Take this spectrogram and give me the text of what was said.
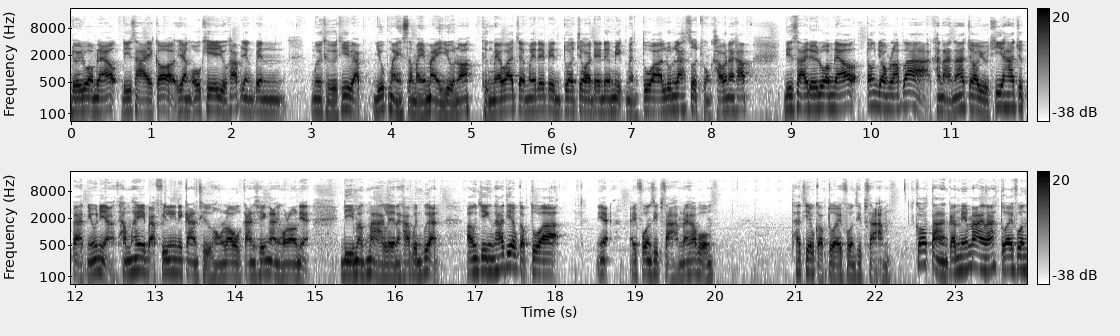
โดยรวมแล้วดีไซน์ก็ยังโอเคอยู่ครับยังเป็น มือถือที่แบบยุคใหม่สมัยใหม่อยู่เนาะถึงแม้ว่าจะไม่ได้เป็นตัวจอไดนามิกเหมือนตัวรุ่นล่าสุดของเขานะครับ ดีไซน์โดยรวมแล้วต้องยอมรับว่าขนาดหน้าจออยู่ที่ 5.8 นิ้วเนี่ยทำให้แบบฟีลลิ่งในการถือของเราการใช้งานของเราเนี่ยดีมากๆเลยนะครับเพื่อนๆเอาจริงถ้าเทียบกับตัวเนี่ย iPhone 13 นะครับผม ถ้าเทียบกับตัว iPhone 13 ก็ต่างกันไม่มากนะ ตัว iPhone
